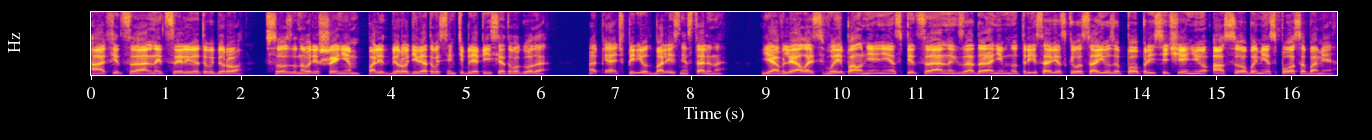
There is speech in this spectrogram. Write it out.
Официальной целью этого бюро, созданного решением Политбюро 9 сентября 50 года, опять в период болезни Сталина, являлось выполнение специальных заданий внутри Советского Союза по пресечению особыми способами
